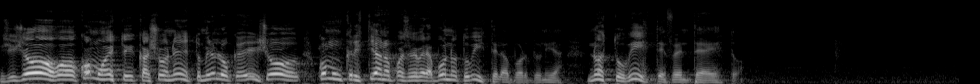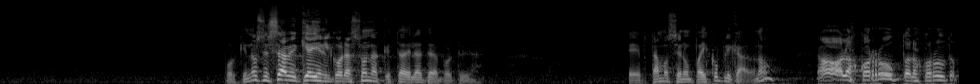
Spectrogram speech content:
Dice, yo, ¿cómo este cayó en esto? Mira lo que yo. ¿Cómo un cristiano puede ser? Vos no tuviste la oportunidad. No estuviste frente a esto. Porque no se sabe qué hay en el corazón que está delante de la oportunidad. Eh, estamos en un país complicado, ¿no? No, los corruptos, los corruptos.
